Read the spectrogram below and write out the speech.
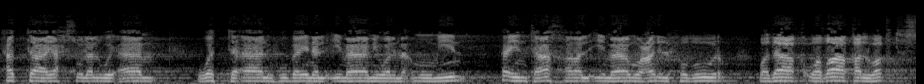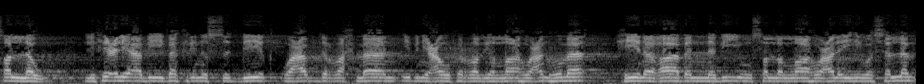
حتى يحصل الوئام والتآلف بين الإمام والمأمومين فإن تأخر الإمام عن الحضور وضاق, وضاق الوقت صلوا لفعل أبي بكر الصديق وعبد الرحمن بن عوف رضي الله عنهما حين غاب النبي صلى الله عليه وسلم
